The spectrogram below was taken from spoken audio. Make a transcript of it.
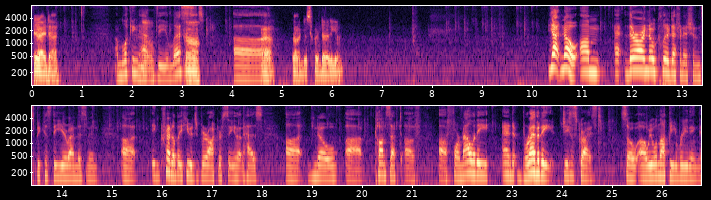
Did I die? I'm looking No. at the list. Oh. Uh, Uh, oh, Discord died again. yeah, no. Um, uh, there are no clear definitions because the UN is an uh, incredibly huge bureaucracy that has uh, no uh, concept of uh, formality and brevity. Jesus Christ. So uh, we will not be reading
